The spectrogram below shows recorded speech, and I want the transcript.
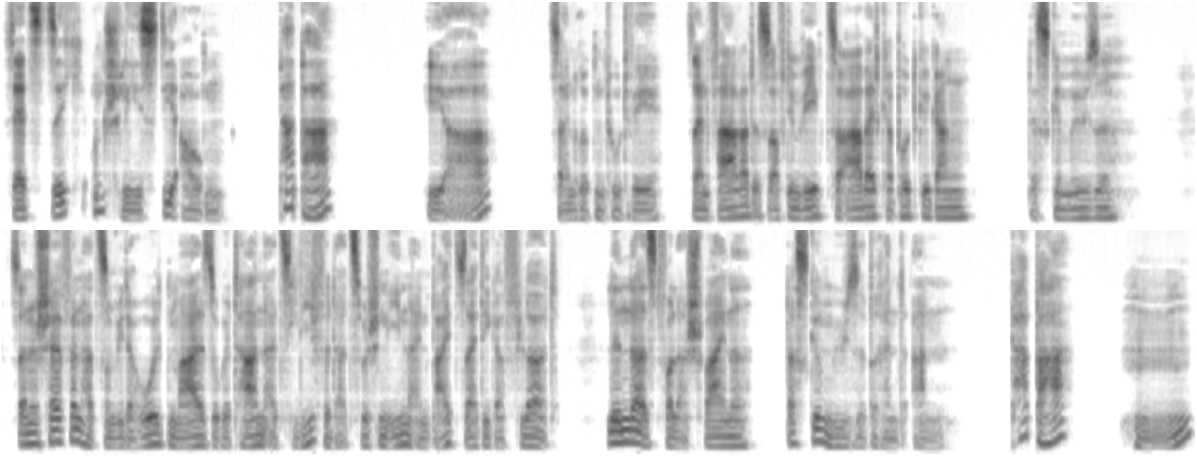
setzt sich und schließt die Augen. Papa? Ja? Sein Rücken tut weh. Sein Fahrrad ist auf dem Weg zur Arbeit kaputt gegangen. Das Gemüse, seine Chefin hat zum wiederholten Mal so getan, als liefe da zwischen ihnen ein beidseitiger Flirt. Linda ist voller Schweine, das Gemüse brennt an. Papa? Hm,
